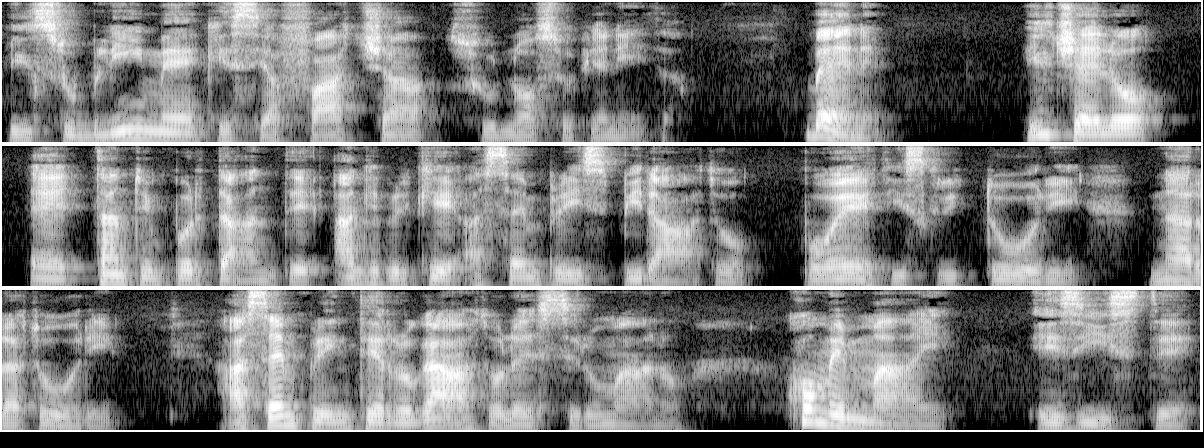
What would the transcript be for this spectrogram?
il sublime che si affaccia sul nostro pianeta. Bene, il cielo è tanto importante anche perché ha sempre ispirato poeti, scrittori, narratori ha sempre interrogato l'essere umano. Come mai esiste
